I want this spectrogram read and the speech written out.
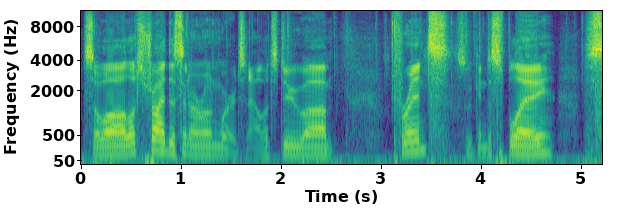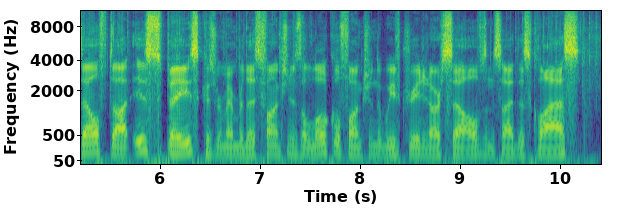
So uh, let's try this in our own words now. Let's do uh, print, so we can display self.isSpace, because remember this function is a local function that we've created ourselves inside this class.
